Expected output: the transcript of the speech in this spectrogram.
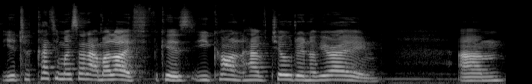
You're t- cutting my son out of my life because you can't have children of your own. Um,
